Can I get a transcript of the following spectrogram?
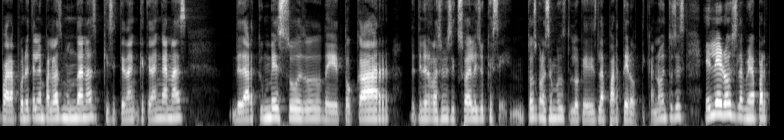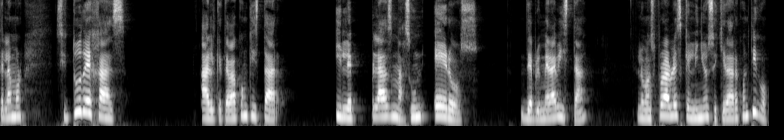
para ponértela en palabras mundanas, que, se te dan, que te dan ganas de darte un beso, de, tocar, de tener relaciones sexuales, yo qué sé. Todos conocemos lo que es la parte erótica, ¿no? Entonces, el eros es la primera parte del amor. Si tú dejas al que te va a conquistar y le plasmas un eros de primera vista, lo más probable es que el niño se quiera dar contigo.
